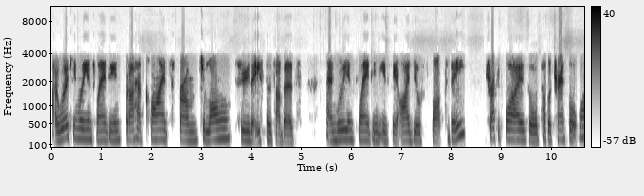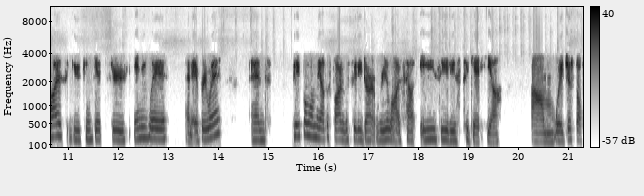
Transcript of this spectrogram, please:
I work in Williams Landing, but I have clients from Geelong to the eastern suburbs and Williams Landing is the ideal spot to be. Traffic wise or public transport wise, you can get to anywhere and everywhere. And people on the other side of the city don't realise how easy it is to get here. Um, we're just off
